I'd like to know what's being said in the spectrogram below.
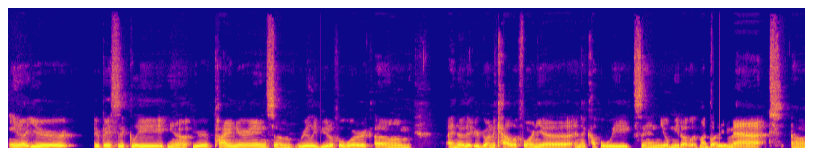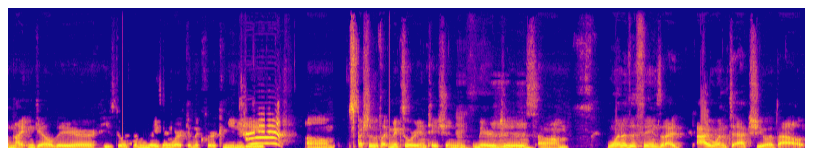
you know you're you're basically you know you're pioneering some really beautiful work. Um, I know that you're going to California in a couple weeks, and you'll meet up with my buddy Matt um, Nightingale there. He's doing some amazing work in the queer community um, especially with like mixed orientation mm-hmm. marriages. Mm-hmm. Um, one of the things that I I wanted to ask you about,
